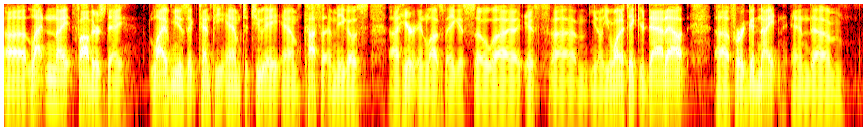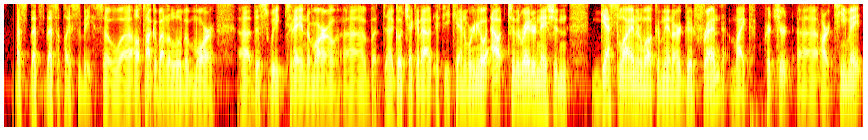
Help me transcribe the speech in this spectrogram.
uh, Latin Night Father's Day. live music 10 p.m. to 2 a.m. Casa Amigos uh, here in Las Vegas. So if um, you know you want to take your dad out for a good night and um, that's that's that's a place to be. So uh, I'll talk about it a little bit more uh, this week, today, and tomorrow. Uh, but uh, go check it out if you can. We're going to go out to the Raider Nation guest line and welcome in our good friend Mike Pritchard, uh, our teammate.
